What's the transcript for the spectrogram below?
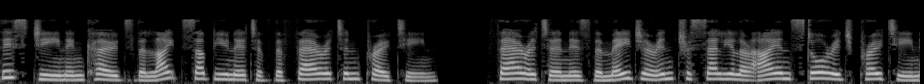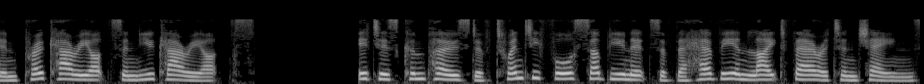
This gene encodes the light subunit of the ferritin protein. Ferritin is the major intracellular iron storage protein in prokaryotes and eukaryotes. It is composed of 24 subunits of the heavy and light ferritin chains.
